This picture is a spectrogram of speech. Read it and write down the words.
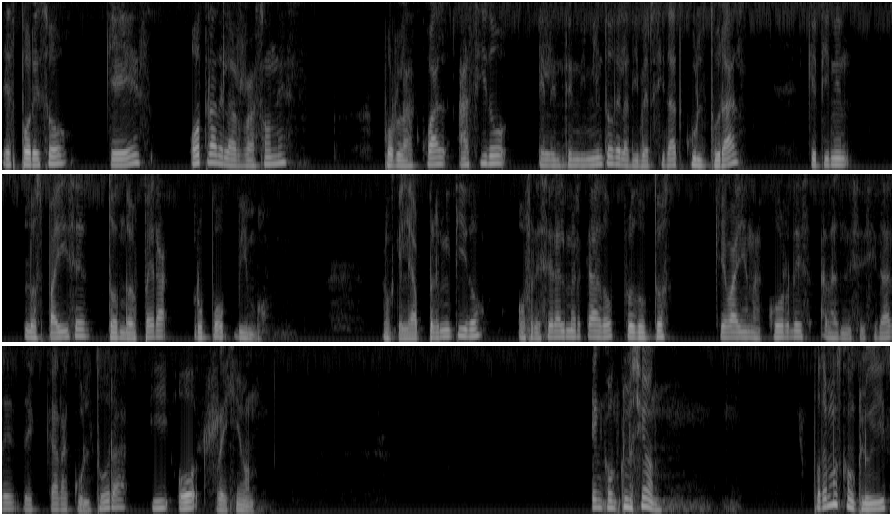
Es por eso que es otra de las razones por la cual ha sido el entendimiento de la diversidad cultural que tienen los países donde opera Grupo Bimbo, lo que le ha permitido ofrecer al mercado productos que vayan acordes a las necesidades de cada cultura y o región. En conclusión, podemos concluir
